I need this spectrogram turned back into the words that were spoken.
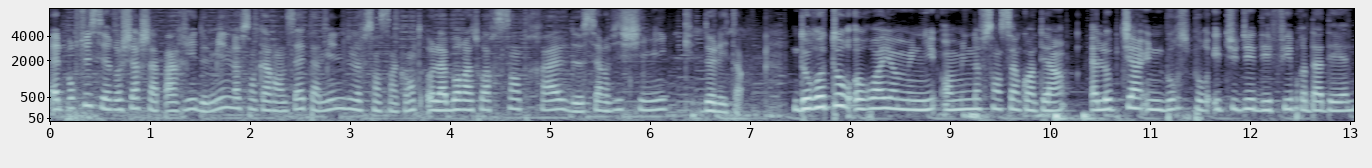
elle poursuit ses recherches à Paris de 1947 à 1950 au laboratoire central de services chimiques de l'État. De retour au Royaume-Uni en 1951, elle obtient une bourse pour étudier des fibres d'ADN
